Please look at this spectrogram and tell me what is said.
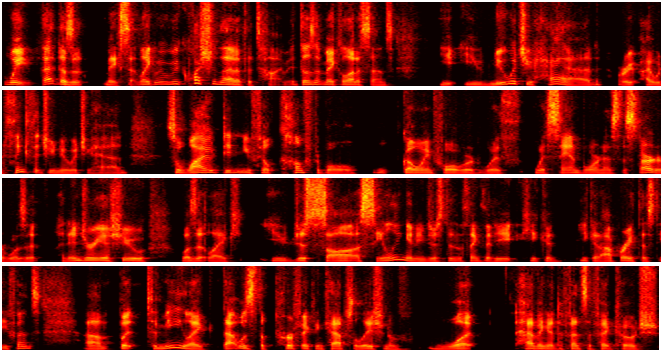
wait, that doesn't make sense. Like we questioned that at the time. It doesn't make a lot of sense you, you knew what you had, or I would think that you knew what you had. So why didn't you feel comfortable going forward with with Sanborn as the starter? Was it an injury issue? Was it like you just saw a ceiling and you just didn't think that he he could he could operate this defense? Um, but to me, like that was the perfect encapsulation of what having a defensive head coach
